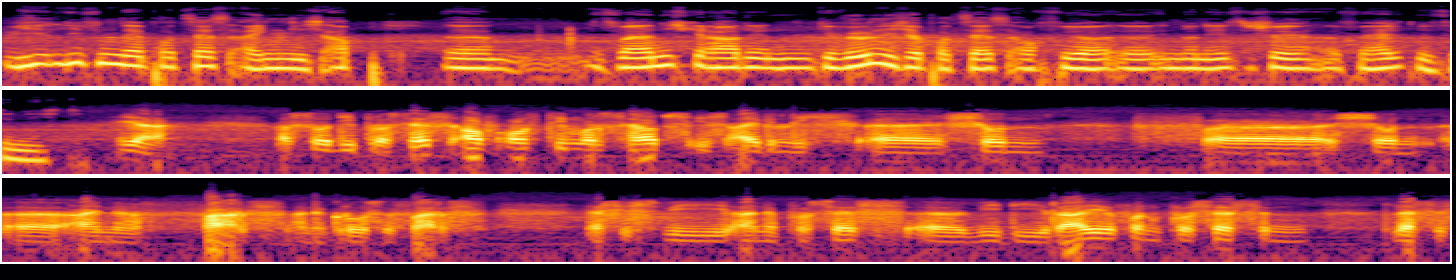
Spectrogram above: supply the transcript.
Wie lief denn der Prozess eigentlich ab? Ähm, es war ja nicht gerade ein gewöhnlicher Prozess, auch für äh, indonesische äh, Verhältnisse nicht. Ja, also der Prozess auf Osttimor selbst ist eigentlich äh, schon, äh, schon äh, eine Farce, eine große Farce. es ist wie ein Prozess, äh, wie die Reihe von Prozessen letztes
